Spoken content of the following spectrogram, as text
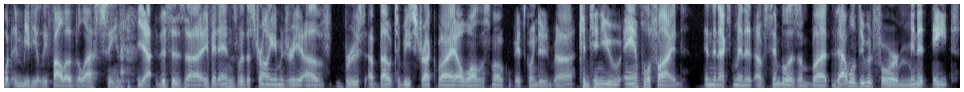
what immediately followed the last scene. Yeah, this is, uh, if it ends with a strong imagery of Bruce about to be struck by a wall of smoke, it's going to, uh, continue amplified in the next minute of symbolism, but that will do it for minute eight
